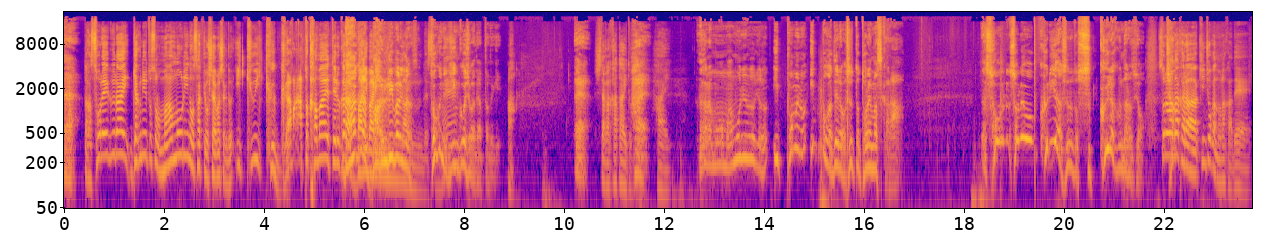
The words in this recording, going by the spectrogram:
ええ、だからそれぐらい逆に言うとその守りのさっきおっしゃいましたけど一球一球ガバッと構えてるからバリバリバリバリなんです。よね。特に人工芝でやった時。あ。え下が硬いとかはい。はい、え、だからもう守りの時の一歩目の一歩が出ればすっと取れますから。それそれをクリアするとすっごい楽になるんですよ。それはだから緊張感の中で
